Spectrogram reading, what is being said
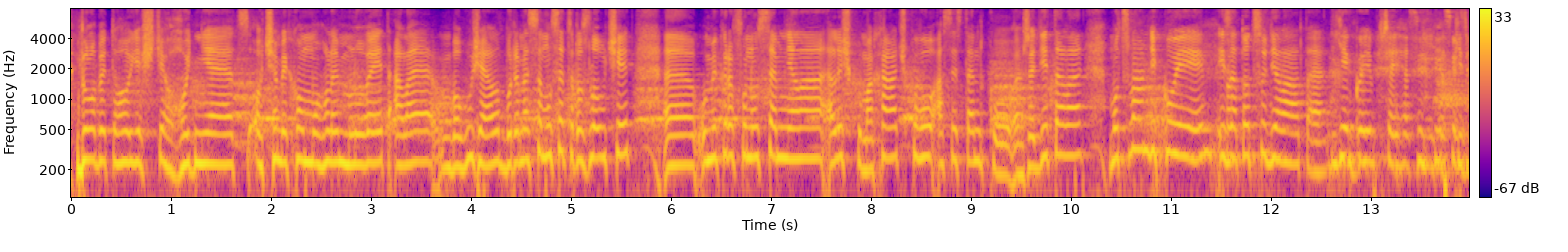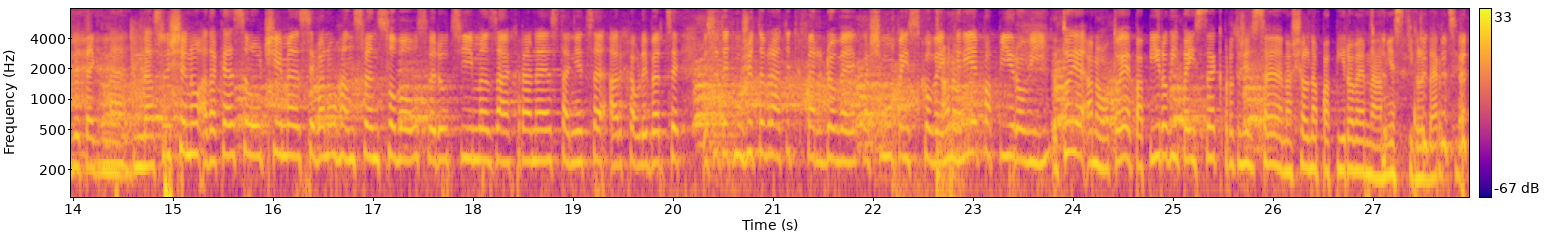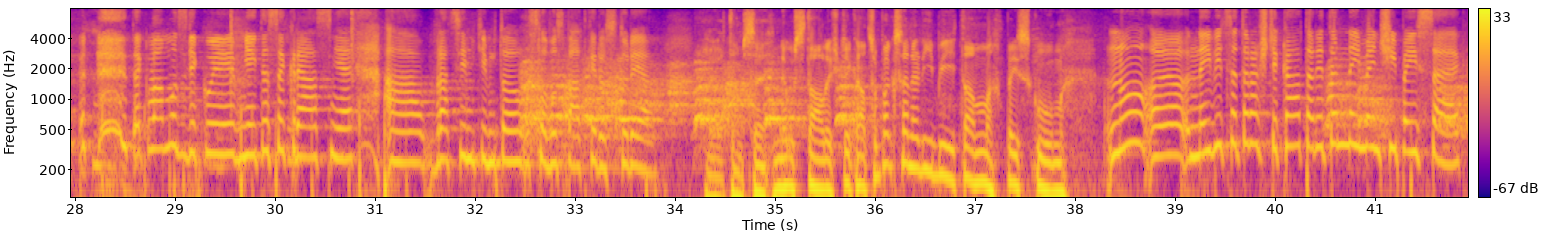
Bylo by toho ještě hodně, o čem bychom mohli mluvit, ale bohužel budeme se muset rozloučit. Eh, u mikrofonu jsem měla Elišku Macháčkovou, asistentku ředitele. Moc vám děkuji i za to, co děláte. Děkuji, přeji hezký, hezký zbytek dne. Naslyšenou a také se loučíme s Ivanou Hansvenslovou, s vedoucím záchranné stanice Archa v Liberci. Vy se teď můžete vrátit k Ferdovi, k vašemu pejskovi, ano. který je papírový. To je, ano, to je papírový pejsek, protože se našel na papírovém náměstí v Liberci. tak vám moc děkuji, mějte se krásně a vracím tímto slovo zpátky do studia. Jo, tam se neustále štěká. Co pak se nelíbí tam pejskům? No, eh, nejvíce teda štěká tady ten nejmenší pejsek.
